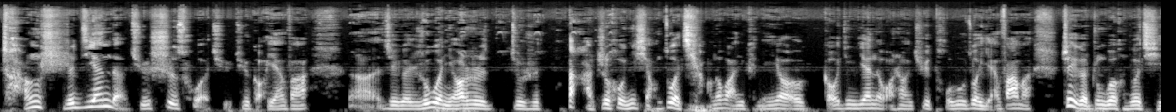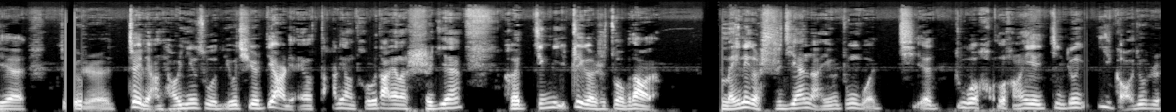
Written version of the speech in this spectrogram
长时间的去试错，去去搞研发，啊，这个如果你要是就是。大之后，你想做强的话，你肯定要高精尖的往上去投入做研发嘛。这个中国很多企业就是这两条因素，尤其是第二点，要大量投入大量的时间和精力，这个是做不到的，没那个时间呢。因为中国企业，中国好多行业竞争一搞就是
